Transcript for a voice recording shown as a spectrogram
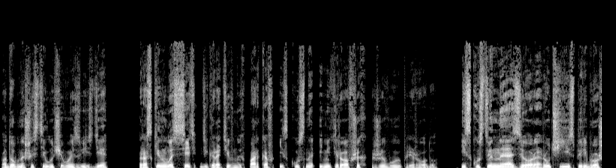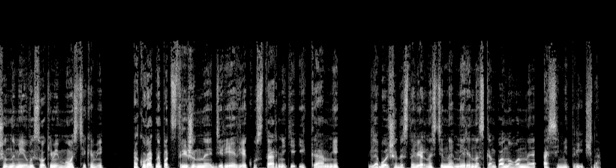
подобно шестилучевой звезде, раскинулась сеть декоративных парков, искусно имитировавших живую природу. Искусственные озера, ручьи с переброшенными высокими мостиками, аккуратно подстриженные деревья, кустарники и камни, для большей достоверности намеренно скомпонованное асимметрично.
